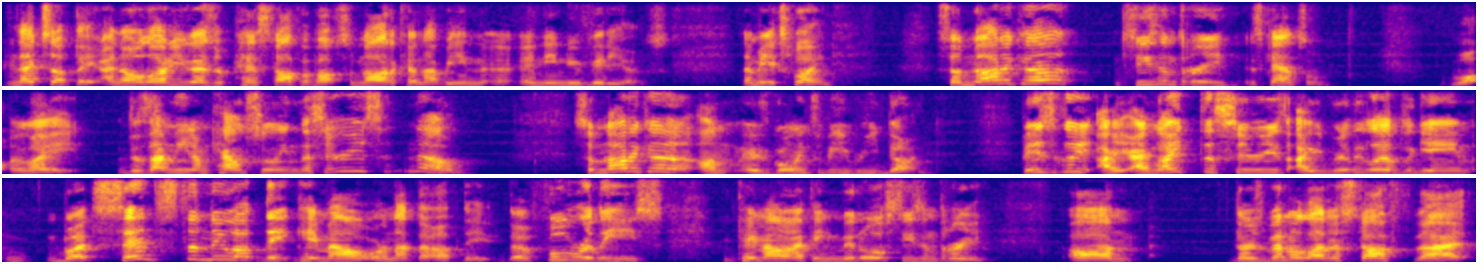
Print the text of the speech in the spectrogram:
Next update. I know a lot of you guys are pissed off about Subnautica not being uh, any new videos. Let me explain. Subnautica Season 3 is canceled. What, like, does that mean I'm canceling the series? No. Subnautica um, is going to be redone. Basically, I, I like the series, I really love the game, but since the new update came out, or not the update, the full release came out, I think, middle of Season 3, um, there's been a lot of stuff that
